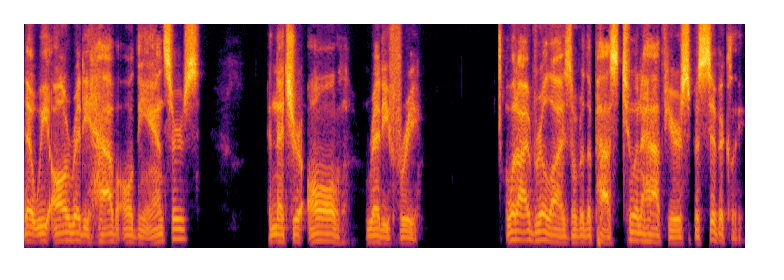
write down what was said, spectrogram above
that we already have all the answers and that you're already free. What I've realized over the past two and a half years specifically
